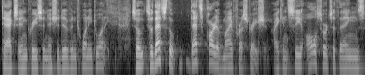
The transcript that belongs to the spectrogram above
tax increase initiative in 2020. So, so that's the that's part of my frustration. I can see all sorts of things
